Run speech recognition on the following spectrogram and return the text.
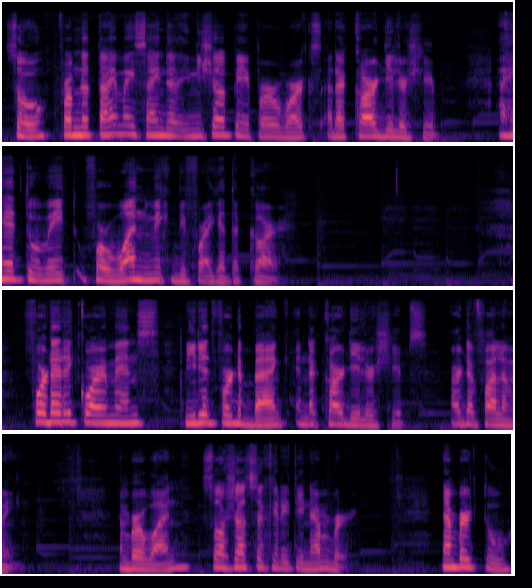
So, from the time I signed the initial paperwork at a car dealership, I had to wait for one week before I got the car. For the requirements needed for the bank and the car dealerships are the following. Number 1, social security number. Number 2,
